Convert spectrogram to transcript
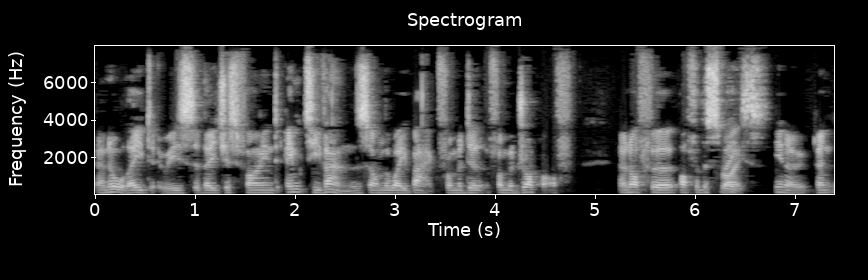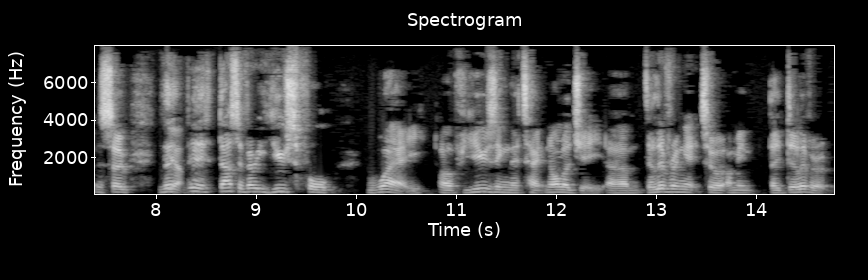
And all they do is they just find empty vans on the way back from a, from a drop off and offer offer the space, right. you know. And so the, yeah. the, that's a very useful way of using the technology, um, delivering it to. I mean, they deliver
